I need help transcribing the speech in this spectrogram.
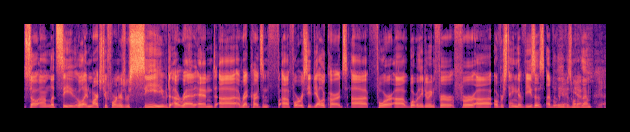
So um, let's see. Well, in March, two foreigners received uh, red and uh, red cards, and uh, four received yellow cards. Uh, for uh, what were they doing for for uh, overstaying their visas? I believe Okay, is one of them. yes.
